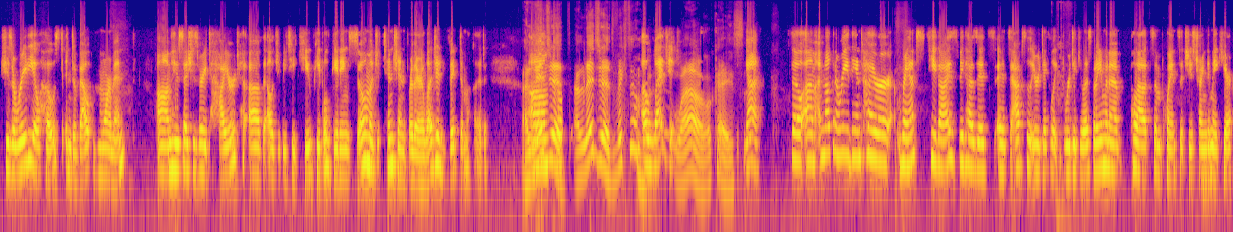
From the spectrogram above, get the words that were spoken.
She's a radio host and devout Mormon um, who says she's very tired of the LGBTQ people getting so much attention for their alleged victimhood. Alleged, um, so, alleged victim. Alleged. Wow. Okay. So. Yeah. So um, I'm not going to read the entire rant to you guys because it's it's absolutely ridiculous. Ridiculous. But I am going to pull out some points that she's trying to make here.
